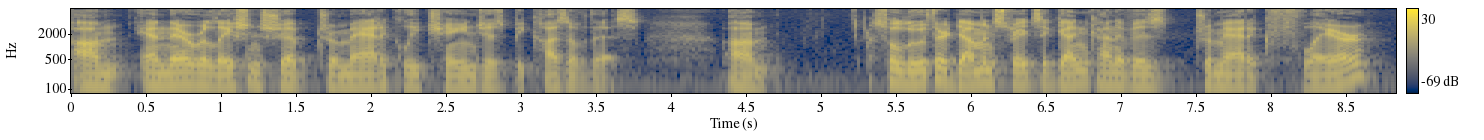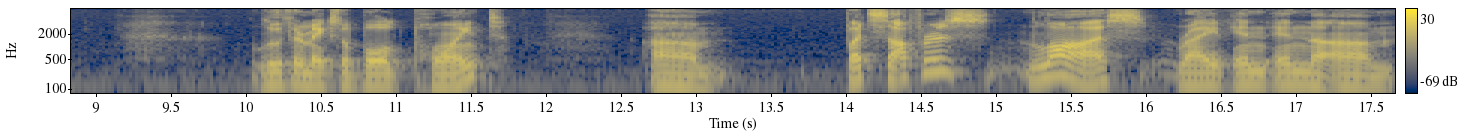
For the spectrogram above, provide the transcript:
Um, and their relationship dramatically changes because of this. Um, so Luther demonstrates again kind of his dramatic flair. Luther makes a bold point, um, but suffers loss right in in the um,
